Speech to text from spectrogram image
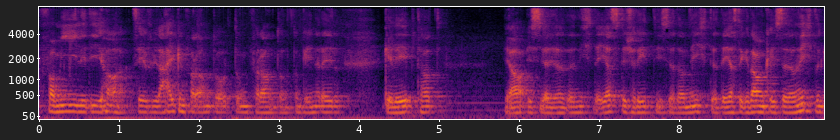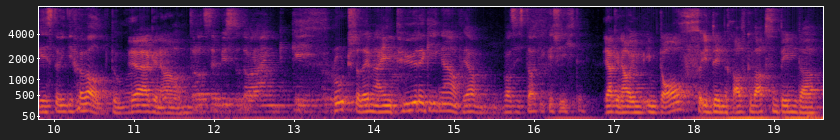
Familie, die ja sehr viel Eigenverantwortung, Verantwortung generell gelebt hat ja, ist ja nicht der erste Schritt, ist ja dann nicht, der erste Gedanke ist ja dann nicht, dann gehst du in die Verwaltung. Ja, genau. Und trotzdem bist du da reingerutscht oder eben eine Türe ging auf. Ja, was ist da die Geschichte? Ja, genau, im, im Dorf, in dem ich aufgewachsen bin, da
